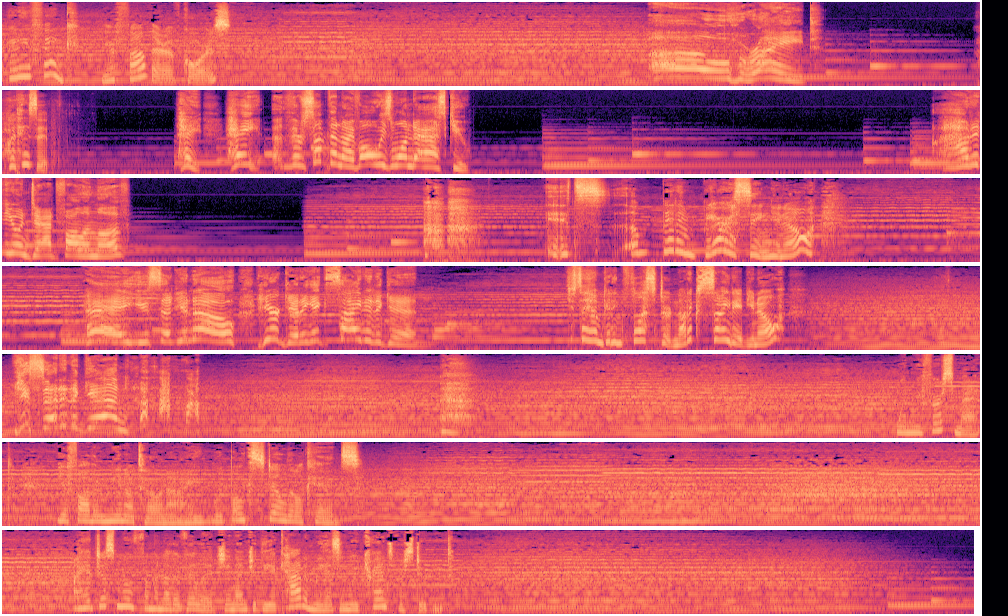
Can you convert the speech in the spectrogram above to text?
Who do you think? Your father, of course. Oh, right. What is it? Hey, hey, there's something I've always wanted to ask you. And Dad fall in love? It's a bit embarrassing, you know? Hey, you said you know. You're getting excited again. You say I'm getting flustered, not excited, you know? You said it again. When we first met, your father Minato and I were both still little kids. I had just moved from another village and entered the academy as a new transfer student.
